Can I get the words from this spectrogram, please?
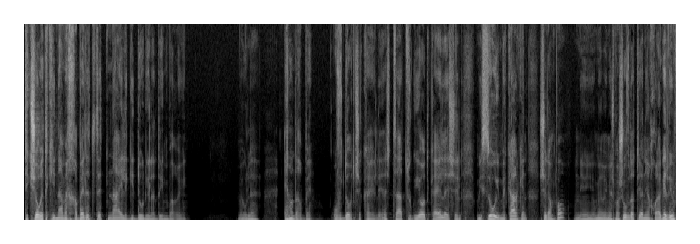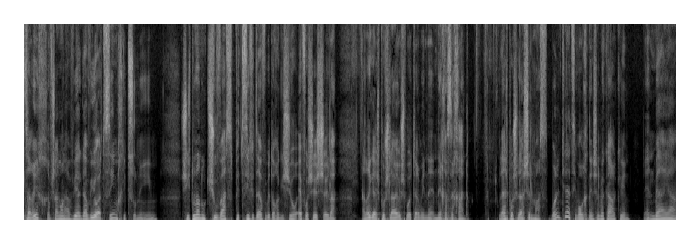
תקשורת תקינה מכבדת את תנאי לגידול ילדים בריא. מעולה. אין עוד הרבה עובדות שכאלה. יש קצת סוגיות כאלה של מיסוי, מקרקעין, שגם פה, אני אומר, אם יש משהו עובדתי אני יכול להגיד, ואם צריך, אפשר גם להביא, אגב, יועצים חיצוניים, שייתנו לנו תשובה ספציפית, איפה בתוך הגישור, איפה שיש שאלה. על רגע, יש פה שאלה, יש פה יותר מנכס אחד. אולי יש פה שאלה של מס. בוא נתייעץ עם עורך דין של מקרקעין. אין בעיה.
